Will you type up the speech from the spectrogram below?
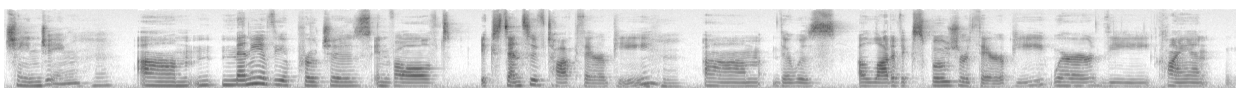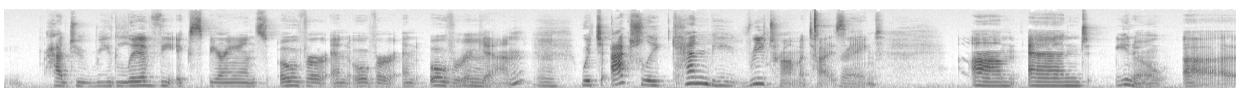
changing. Um, many of the approaches involved extensive talk therapy. Um, there was a lot of exposure therapy where the client had to relive the experience over and over and over again, which actually can be re traumatizing Right. um, and you know uh,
